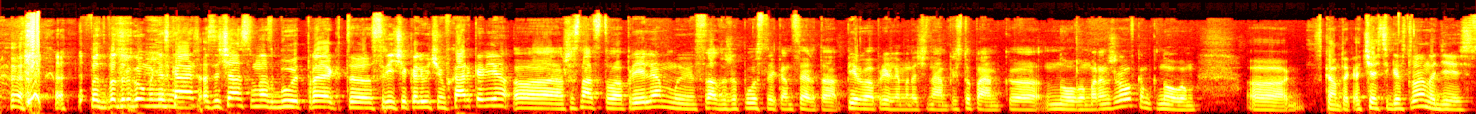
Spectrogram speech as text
по- по-другому не скажешь. А сейчас у нас будет проект э, с Ричи Колючим в Харькове. Э, 16 апреля мы сразу же после концерта, 1 апреля мы начинаем, приступаем к новым аранжировкам, к новым, э, скажем так, отчасти гастролям, надеюсь,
